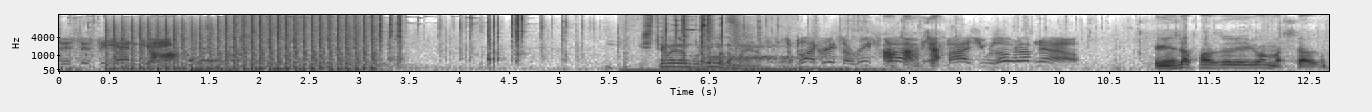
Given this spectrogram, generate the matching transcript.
This is the end game. Tamam. İstemeden vurdum adama ya. Supply crates are restocked. Tamam, tamam, güzel. Advise you load up now. Birinizde fazla üyevi olması lazım.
